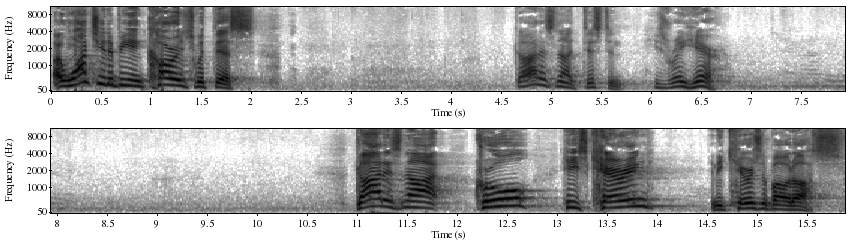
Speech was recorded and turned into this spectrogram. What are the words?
I want you to be encouraged with this. God is not distant, He's right here. God is not cruel, He's caring, and He cares about us.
